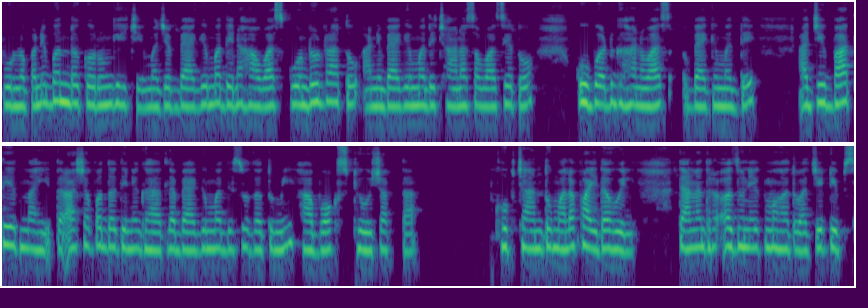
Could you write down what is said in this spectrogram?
पूर्णपणे बंद करून घ्यायची. म्हणजे बॅगेमध्ये ना हा वास कोंडून राहतो आणि बॅगेमध्ये छान असा वास येतो. कुबट घाण वास बॅगेमध्ये अजिबात येत नाही. तर अशा पद्धतीने घरातल्या बॅगेमध्ये सुद्धा तुम्ही हा बॉक्स ठेवू शकता. खूप छान तुम्हाला फायदा होईल. त्यानंतर अजून एक महत्त्वाची टिप्स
